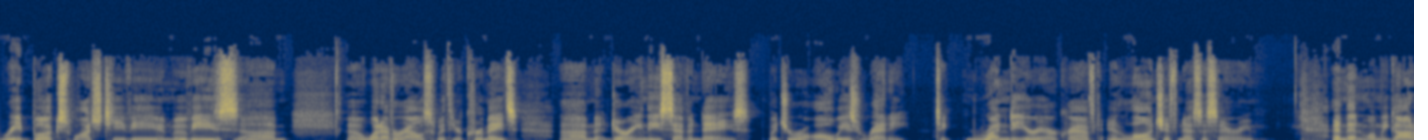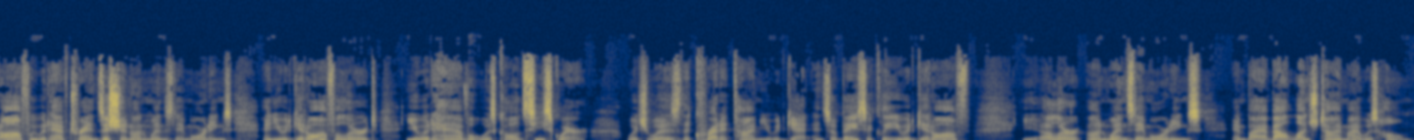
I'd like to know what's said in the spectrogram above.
read books, watch TV and movies, um, uh, whatever else with your crewmates um, during these seven days. But you are always ready to run to your aircraft and launch if necessary. And then when we got off, we would have transition on Wednesday mornings, and you would get off alert. You would have what was called C square, which was the credit time you would get. And so basically, you would get off alert on Wednesday mornings, and by about lunchtime, I was home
